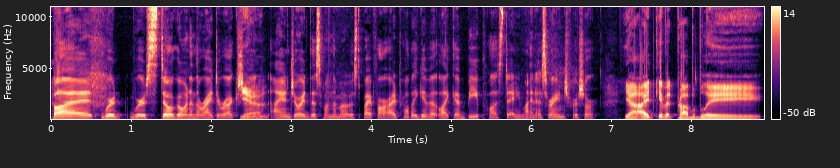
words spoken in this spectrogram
but we're we're still going in the right direction. Yeah. I enjoyed this one the most by far. I'd probably give it like a B plus to A minus range for sure. Yeah, I'd give it probably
